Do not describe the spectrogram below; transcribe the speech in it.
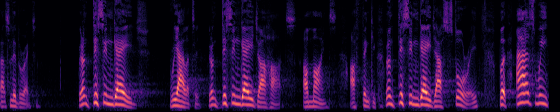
That's liberating. We don't disengage reality. We don't disengage our hearts, our minds, our thinking. We don't disengage our story. But as we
